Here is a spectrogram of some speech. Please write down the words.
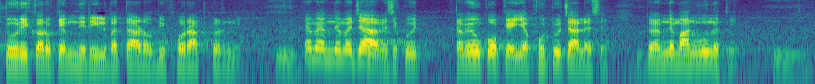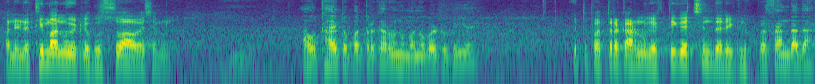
સ્ટોરી કરો કે એમની રીલ બતાડો બિફોર આફ્ટરની એમાં એમને મજા આવે છે. કોઈ તમે એવું કહો કે અહીંયા ખોટું ચાલે છે તો એમને માનવું નથી. અને નથી માનવું એટલે ગુસ્સો આવે છે એમને. આવું થાય તો પત્રકારોનું મનોબળ તૂટી જાય? એ તો પત્રકારનું વ્યક્તિગત છે ને દરેકનું. પ્રશાંત દાદા.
